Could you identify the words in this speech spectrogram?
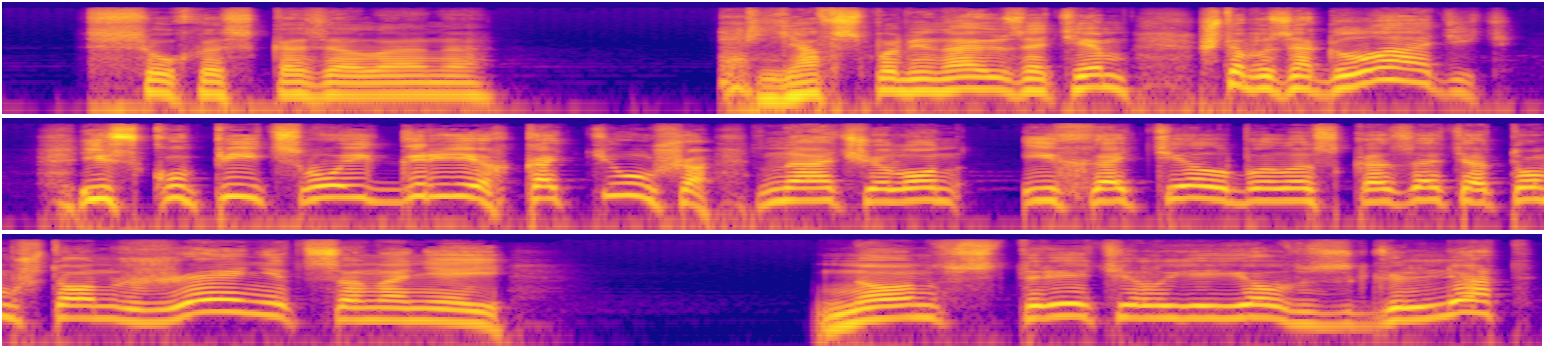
— сухо сказала она. Я вспоминаю за тем, чтобы загладить, искупить свой грех, Катюша, — начал он и хотел было сказать о том, что он женится на ней, но он встретил ее взгляд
